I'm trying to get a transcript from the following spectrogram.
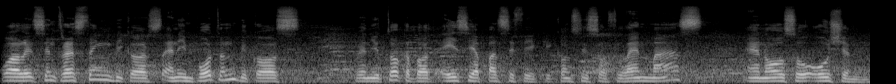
Well, it's interesting because and important because when you talk about Asia Pacific, it consists of land mass and also ocean.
